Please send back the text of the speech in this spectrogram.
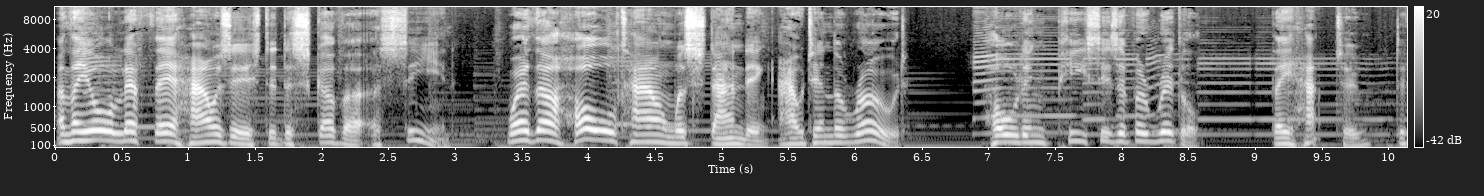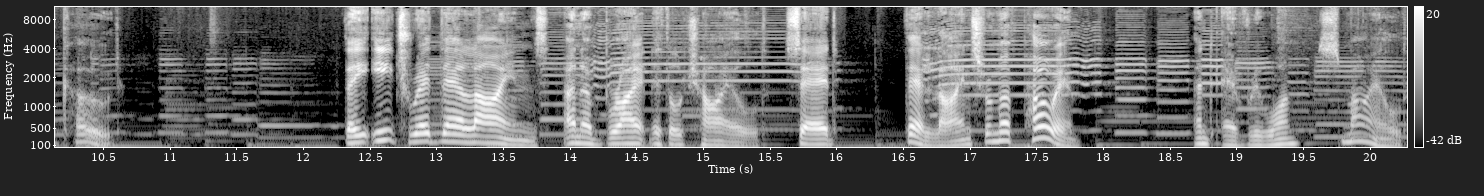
And they all left their houses to discover a scene where the whole town was standing out in the road, holding pieces of a riddle they had to decode. They each read their lines, and a bright little child said, they're lines from a poem. And everyone smiled.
